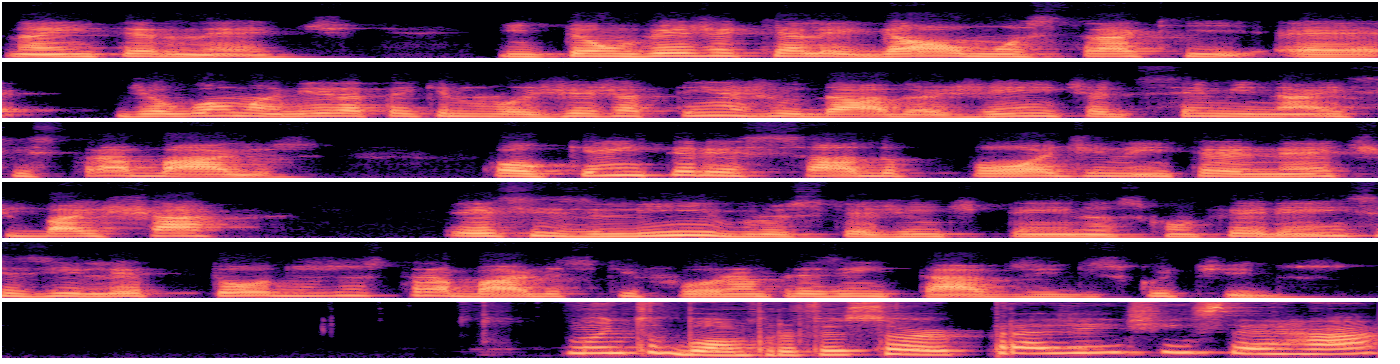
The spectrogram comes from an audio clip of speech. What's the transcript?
na internet. Então, veja que é legal mostrar que, é, de alguma maneira, a tecnologia já tem ajudado a gente a disseminar esses trabalhos. Qualquer interessado pode, na internet, baixar esses livros que a gente tem nas conferências e ler todos os trabalhos que foram apresentados e discutidos. Muito bom, professor. Para a gente encerrar,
